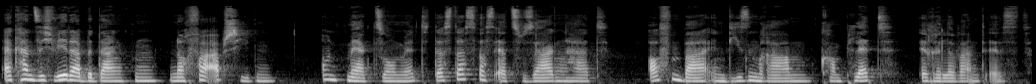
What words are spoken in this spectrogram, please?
Er kann sich weder bedanken noch verabschieden und merkt somit, dass das, was er zu sagen hat, offenbar in diesem Rahmen komplett irrelevant ist.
